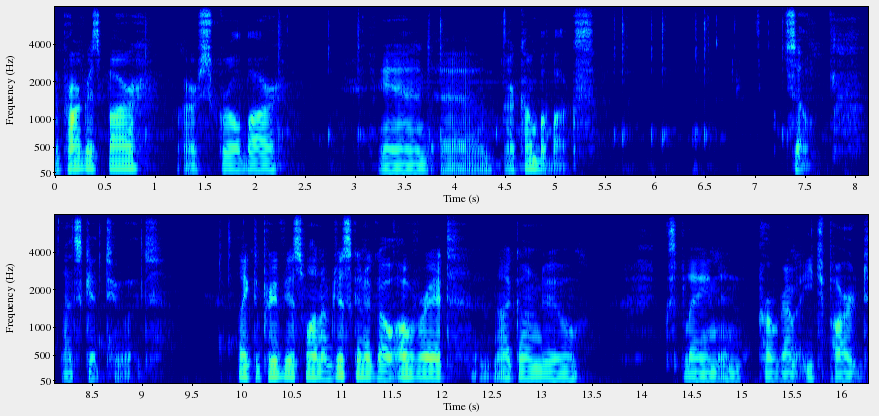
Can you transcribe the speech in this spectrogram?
a progress bar, our scroll bar, and uh, our combo box. So, let's get to it. Like the previous one, I'm just going to go over it. I'm not going to explain and program each part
